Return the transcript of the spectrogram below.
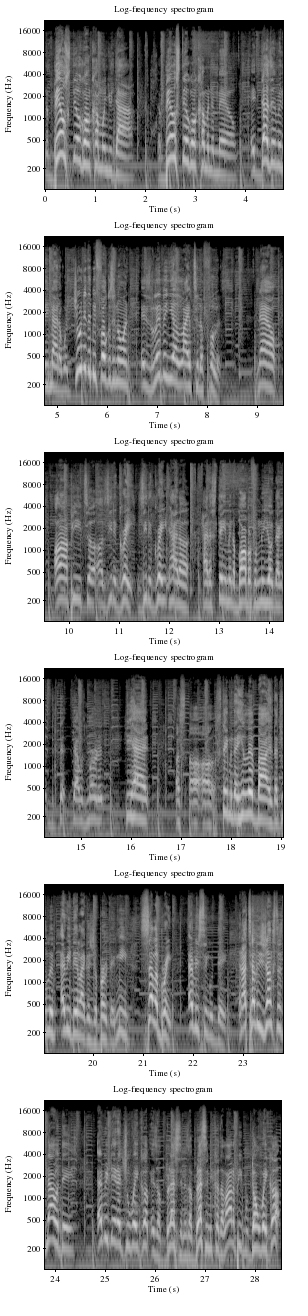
The bill's still gonna come when you die. The bill's still gonna come in the mail. It doesn't really matter. What you need to be focusing on is living your life to the fullest. Now, RIP to uh, Z the Great. Z the Great had a had a statement. A barber from New York that that, that was murdered. He had a, a, a, statement that he lived by is that you live every day like it's your birthday. Mean celebrate every single day. And I tell these youngsters nowadays, every day that you wake up is a blessing. It's a blessing because a lot of people don't wake up.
